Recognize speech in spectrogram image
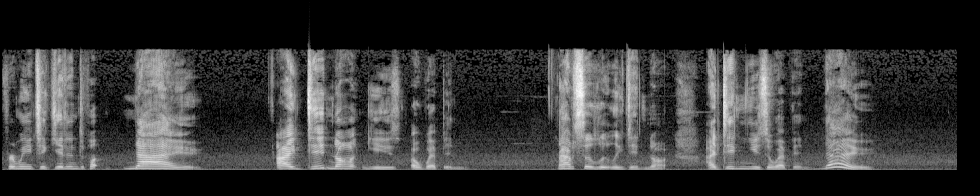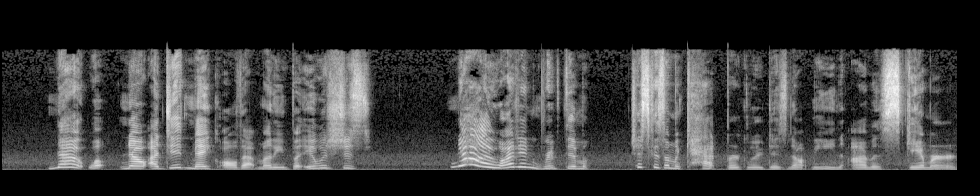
for me to get into play. No, I did not use a weapon. Absolutely did not. I didn't use a weapon. No. No, well, no, I did make all that money, but it was just. No, I didn't rip them. Just because I'm a cat burglar does not mean I'm a scammer.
